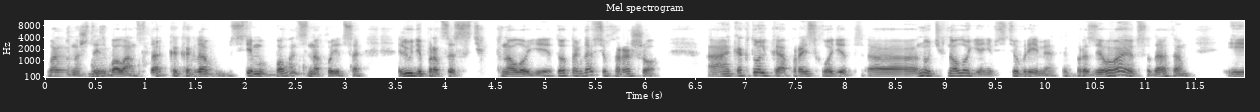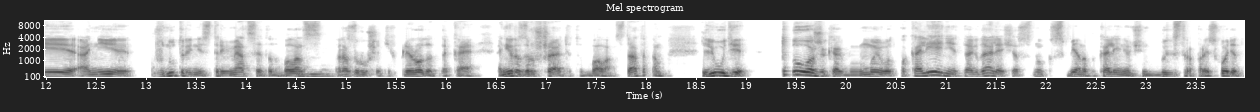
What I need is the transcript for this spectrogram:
важно, что mm. есть баланс, да, когда система в балансе находится, люди, процессы, технологии, то тогда все хорошо. А как только происходит, э, ну, технологии, они все время как бы развиваются, да, там, и они внутренне стремятся этот баланс mm-hmm. разрушить. Их природа такая. Они разрушают этот баланс, да, там. Люди тоже, как бы, мы вот поколение и так далее, сейчас, ну, смена поколения очень быстро происходит,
